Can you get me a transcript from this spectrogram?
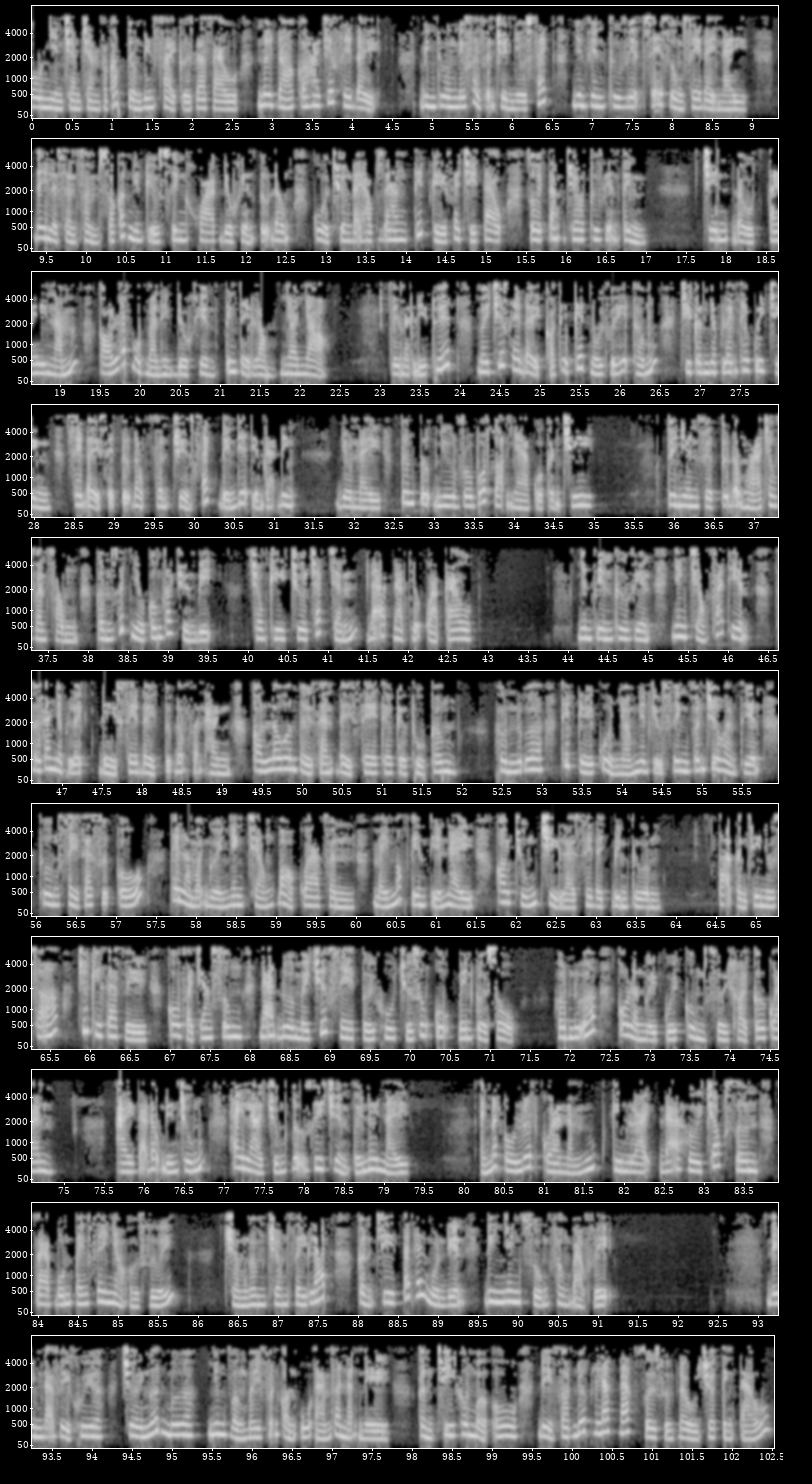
Cô nhìn chằm chằm vào góc tường bên phải cửa ra vào, nơi đó có hai chiếc xe đẩy. Bình thường nếu phải vận chuyển nhiều sách, nhân viên thư viện sẽ dùng xe đẩy này. Đây là sản phẩm do các nghiên cứu sinh khoa điều khiển tự động của trường Đại học Giang thiết kế và chế tạo, rồi tặng cho thư viện tỉnh. Trên đầu tay nắm có lắp một màn hình điều khiển tinh thể lỏng nho nhỏ. Về mặt lý thuyết, mấy chiếc xe đẩy có thể kết nối với hệ thống, chỉ cần nhập lệnh theo quy trình, xe đẩy sẽ tự động vận chuyển sách đến địa điểm đã định. Điều này tương tự như robot dọn nhà của cần Chi. Tuy nhiên, việc tự động hóa trong văn phòng cần rất nhiều công tác chuẩn bị, trong khi chưa chắc chắn đã đạt hiệu quả cao. Nhân viên thư viện nhanh chóng phát hiện thời gian nhập lệnh để xe đẩy tự động vận hành còn lâu hơn thời gian đẩy xe theo kiểu thủ công. Hơn nữa, thiết kế của nhóm nghiên cứu sinh vẫn chưa hoàn thiện, thường xảy ra sự cố, thế là mọi người nhanh chóng bỏ qua phần máy móc tiên tiến này, coi chúng chỉ là xe đạch bình thường. Tạ Cẩn Chi nhớ rõ, trước khi ra về, cô và Trang Sung đã đưa mấy chiếc xe tới khu chứa dụng cụ bên cửa sổ. Hơn nữa, cô là người cuối cùng rời khỏi cơ quan. Ai đã động đến chúng, hay là chúng tự di chuyển tới nơi này? Ánh mắt cô lướt qua nắm kim loại đã hơi chóc sơn và bốn bánh xe nhỏ ở dưới. Trầm ngâm trong giây lát, Cẩn Chi tắt hết nguồn điện, đi nhanh xuống phòng bảo vệ. Đêm đã về khuya, trời ngớt mưa, nhưng vầng mây vẫn còn u ám và nặng nề. Cẩn Chi không mở ô, để giọt nước lác đác rơi xuống đầu cho tỉnh táo.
